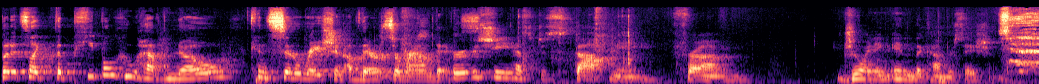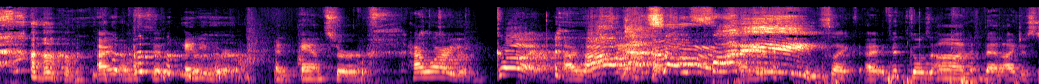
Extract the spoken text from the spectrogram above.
But it's like the people who have no consideration of their surroundings. Urvashi has to stop me from joining in the conversation. I will sit anywhere and answer, How are you? Good. I will Oh, that's answer. so funny! It's like I, if it goes on, then I just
